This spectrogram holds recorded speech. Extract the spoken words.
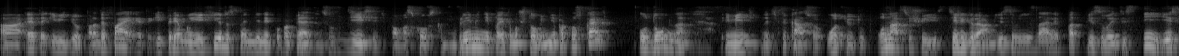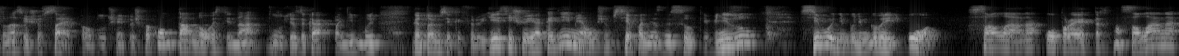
А, это и видео про DeFi, это и прямые эфиры с понедельника по пятницу в 10 по московскому времени. Поэтому, чтобы не пропускать, удобно иметь нотификацию от YouTube. У нас еще есть Telegram, если вы не знали, подписывайтесь. И есть у нас еще сайт про blockchain.com, там новости на двух языках, по ним мы готовимся к эфиру. Есть еще и Академия, в общем, все полезные ссылки внизу. Сегодня будем говорить о Solana, о проектах на Solana.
